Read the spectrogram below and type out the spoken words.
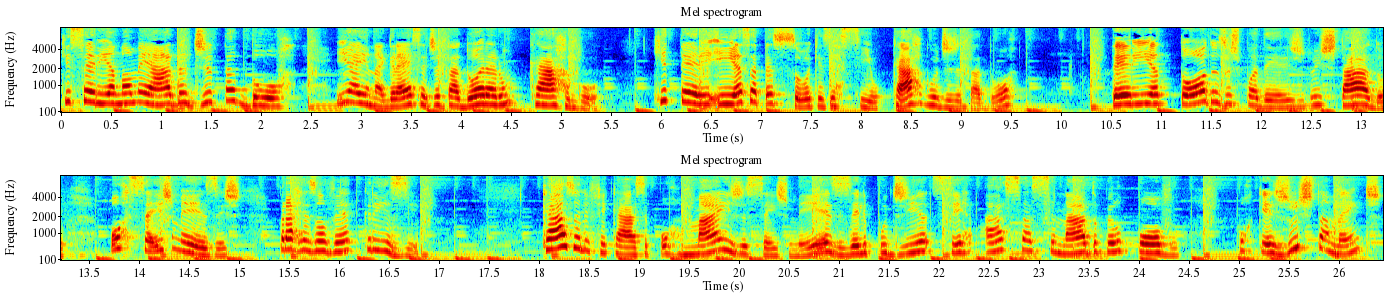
que seria nomeada ditador. E aí na Grécia, ditador era um cargo que teria e essa pessoa que exercia o cargo de ditador teria todos os poderes do Estado por seis meses para resolver a crise. Caso ele ficasse por mais de seis meses, ele podia ser assassinado pelo povo, porque justamente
